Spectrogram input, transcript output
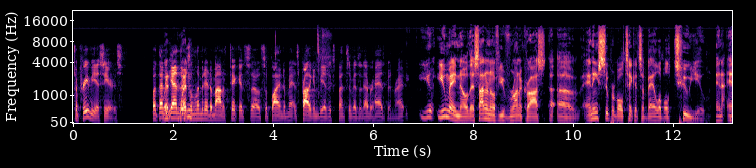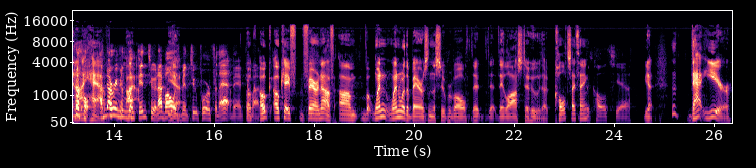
to previous years. But then when, again, there's when, a limited amount of tickets, so supply and demand is probably going to be as expensive as it ever has been, right? You you may know this. I don't know if you've run across uh, uh, any Super Bowl tickets available to you, and and no, I have. I've never even looked I, into it. I've always yeah. been too poor for that, man. Come okay, on. Okay, fair enough. Um, but when when were the Bears in the Super Bowl? They, they lost to who? The Colts, I think. The Colts, yeah. Yeah, that year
